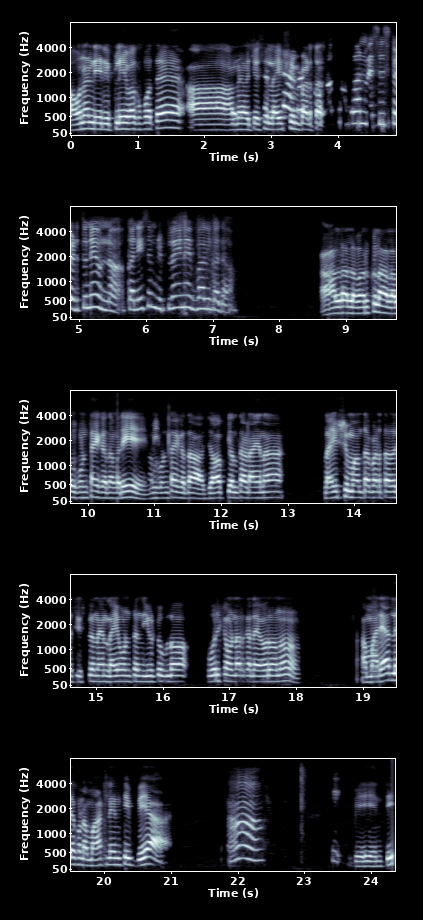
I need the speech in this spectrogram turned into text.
అవునండి రిప్లై ఇవ్వకపోతే ఆ అన్నయ్య వచ్చేసి లైవ్ స్ట్రీమ్ పెడతా. అని మెసేజ్ పెడుతూనే ఉన్నా. కనీసం రిప్లై అయినా ఇవ్వాలి కదా. వాళ్ళ వర్కులు వాళ్ళకి ఉంటాయి కదా మరి. మీకు ఉంటాయి కదా. జాబ్కి వెళ్తాడు ఆయన. లైవ్ స్ట్రీమ్ అంతా పెడతాడు. సిక్స్ టు నైన్ లైవ్ ఉంటుంది యూట్యూబ్లో. ఊరికే ఉండరు కదా ఎవరోను. ఆ మర్యాద లేకుండా మాటలేంటి? బేయా. ఏంటి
